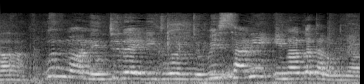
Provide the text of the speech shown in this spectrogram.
ha. Good morning. Today is going to be sunny in all Catalonia.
